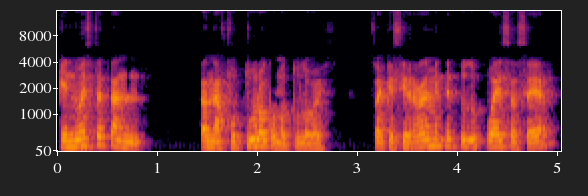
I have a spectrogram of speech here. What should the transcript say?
que no está tan, tan a futuro como tú lo ves. O sea, que si realmente tú lo puedes hacer,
